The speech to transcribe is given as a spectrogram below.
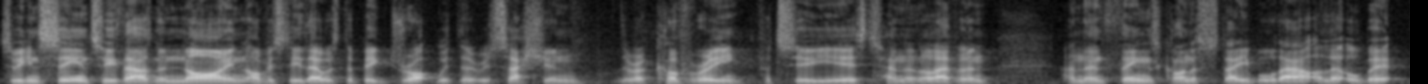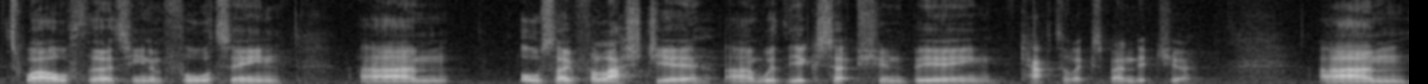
So we can see in 2009, obviously there was the big drop with the recession, the recovery for two years, 10 and 11, and then things kind of stabled out a little bit, 12, 13, and 14. Um, also for last year, uh, with the exception being capital expenditure. Um,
